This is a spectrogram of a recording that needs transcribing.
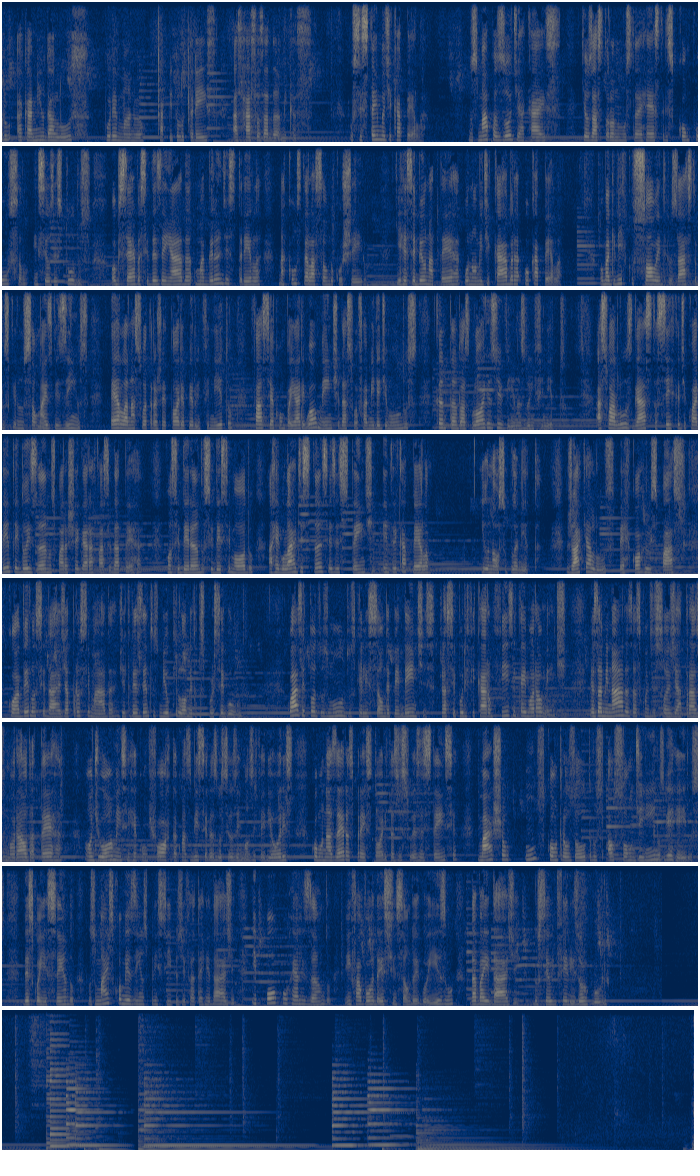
Livro A Caminho da Luz, por Emmanuel, capítulo 3 As raças adâmicas. O sistema de capela. Nos mapas zodiacais que os astrônomos terrestres compulsam em seus estudos, observa-se desenhada uma grande estrela na constelação do Cocheiro, que recebeu na Terra o nome de Cabra ou Capela. O magnífico Sol entre os astros que nos são mais vizinhos, ela, na sua trajetória pelo infinito, faz-se acompanhar igualmente da sua família de mundos, cantando as glórias divinas do infinito. A sua luz gasta cerca de 42 anos para chegar à face da Terra, considerando-se desse modo a regular distância existente entre Capela e o nosso planeta, já que a luz percorre o espaço com a velocidade aproximada de 300 mil quilômetros por segundo. Quase todos os mundos que lhes são dependentes já se purificaram física e moralmente. Examinadas as condições de atraso moral da Terra, onde o homem se reconforta com as vísceras dos seus irmãos inferiores, como nas eras pré-históricas de sua existência, marcham uns contra os outros ao som de hinos guerreiros, desconhecendo os mais comezinhos princípios de fraternidade e pouco realizando em favor da extinção do egoísmo, da vaidade, do seu infeliz orgulho.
